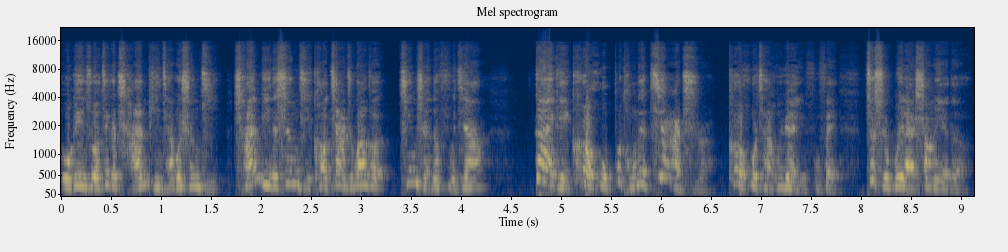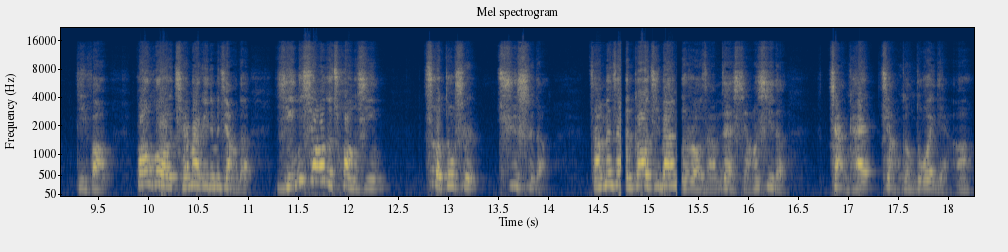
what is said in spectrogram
我跟你说，这个产品才会升级。产品的升级靠价值观和精神的附加，带给客户不同的价值，客户才会愿意付费。这是未来商业的地方，包括前面给你们讲的营销的创新，这都是趋势的。咱们在高级班的时候，咱们再详细的展开讲更多一点啊。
